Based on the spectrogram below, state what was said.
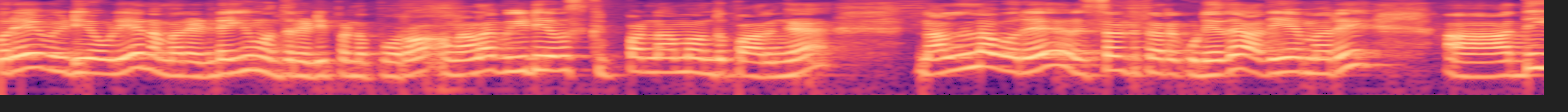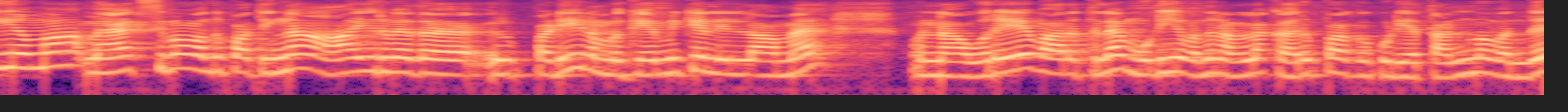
ஒரே வீடியோவிலேயே நம்ம ரெண்டையும் வந்து ரெடி பண்ண போகிறோம் அதனால் வீடியோவை ஸ்கிப் பண்ணாமல் வந்து பாருங்கள் நல்ல ஒரு ரிசல்ட் தரக்கூடியது. அதே மாதிரி அதிகமாக மேக்ஸிமம் வந்து பார்த்திங்கன்னா ஆயுர்வேத படி நம்மளுக்கு கெமிக்கல் இல்லாமல் நான் ஒரே வாரத்தில் முடியை வந்து நல்லா கருப்பாக்கக்கூடிய தன்மை வந்து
